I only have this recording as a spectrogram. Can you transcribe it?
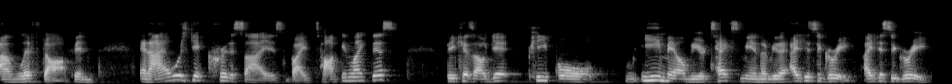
on liftoff. And and I always get criticized by talking like this because I'll get people email me or text me and they'll be like, I disagree. I disagree.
